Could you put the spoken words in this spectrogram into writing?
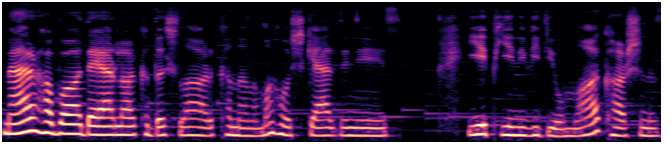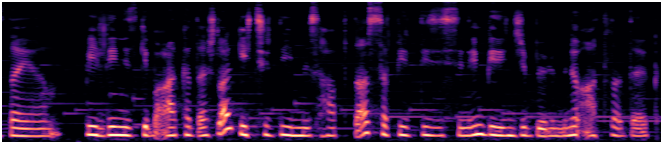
Merhaba değerli arkadaşlar, kanalıma hoş geldiniz. Yepyeni videomla karşınızdayım. Bildiğiniz gibi arkadaşlar geçirdiğimiz hafta Safir dizisinin birinci bölümünü atladık.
